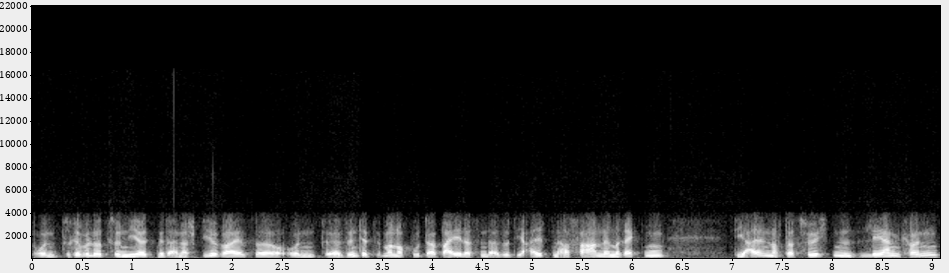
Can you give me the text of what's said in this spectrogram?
und revolutioniert mit einer Spielweise und äh, sind jetzt immer noch gut dabei. Das sind also die alten, erfahrenen Recken, die allen noch das Fürchten lernen können.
